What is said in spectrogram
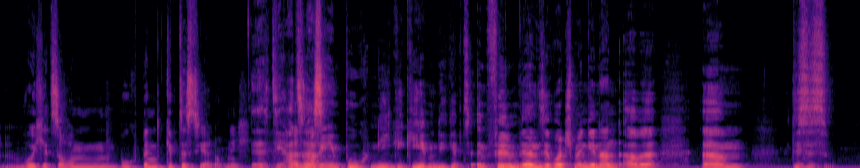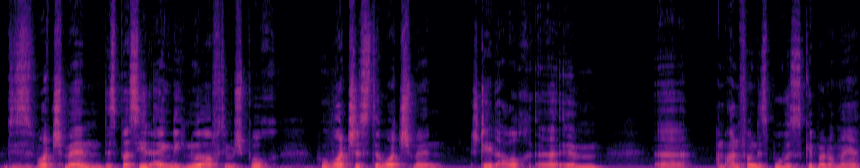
wo ich jetzt noch im Buch bin, gibt es die ja noch nicht. Äh, Die hat es Also es- im Buch nie gegeben. Die gibt's, Im Film werden sie Watchmen genannt, aber ähm, dieses, dieses Watchman, das basiert eigentlich nur auf dem Spruch Who watches the Watchman? Steht auch äh, im, äh, am Anfang des Buches. Gib mal noch mal her.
